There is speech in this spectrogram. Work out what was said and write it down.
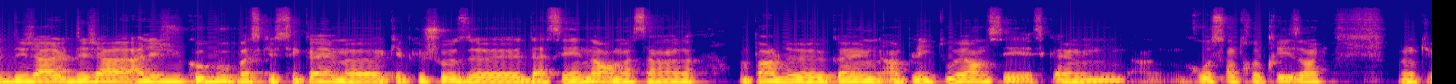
déjà déjà aller jusqu'au bout parce que c'est quand même euh, quelque chose d'assez énorme. Hein. on parle de quand même un play to earn, c'est quand même une, grosse entreprise. Hein. Donc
